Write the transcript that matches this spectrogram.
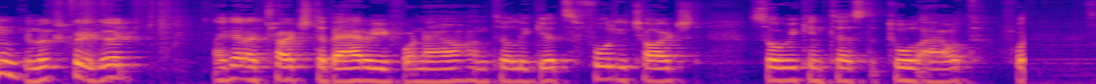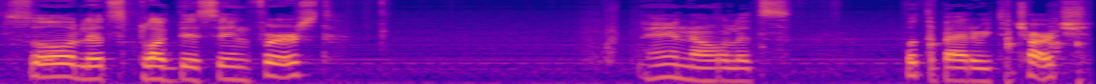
Hmm, it looks pretty good. I gotta charge the battery for now until it gets fully charged so we can test the tool out so let's plug this in first. And now let's put the battery to charge.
